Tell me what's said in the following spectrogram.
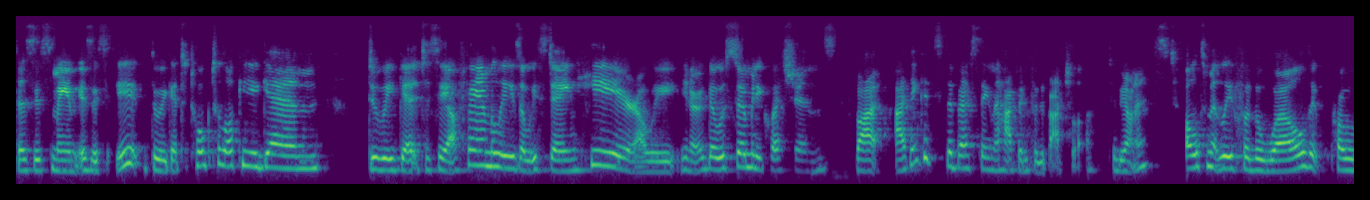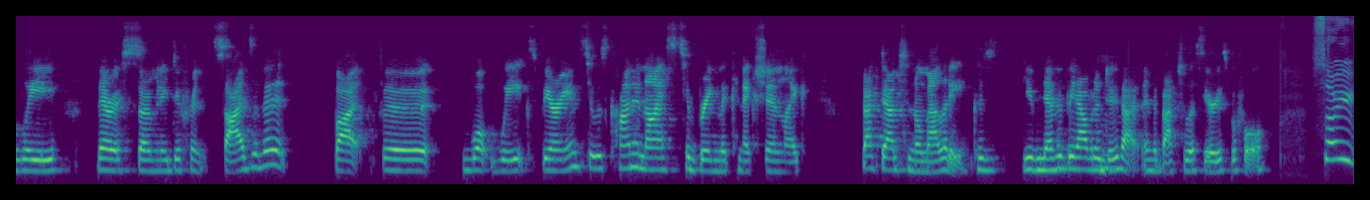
does this mean is this it? Do we get to talk to Locky again? Do we get to see our families? Are we staying here? Are we, you know, there were so many questions. But I think it's the best thing that happened for The Bachelor, to be honest. Ultimately, for the world, it probably there are so many different sides of it. But for what we experienced, it was kind of nice to bring the connection like back down to normality because You've never been able to do mm. that in the Bachelor series before. So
